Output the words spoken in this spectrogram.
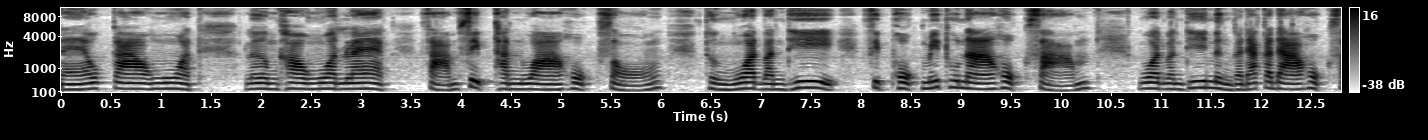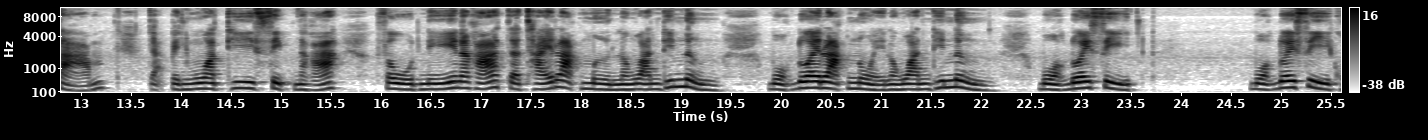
แล้ว9งวด เริ่มเข้างวดแรก 30ธันวา62 ถึงงวดวันที่ 16 มิถุนา63 งวดวันที่ 1 กรกฎาคม63 จะเป็นงวดที่ 10 นะคะ สูตรนี้นะคะจะใช้หลักหมื่นรางวัลที่ 1 บวกด้วยหลักหน่วยรางวัลที่ 1 บวกด้วย 4 บวกด้วย 4 ค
